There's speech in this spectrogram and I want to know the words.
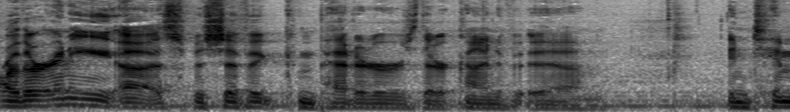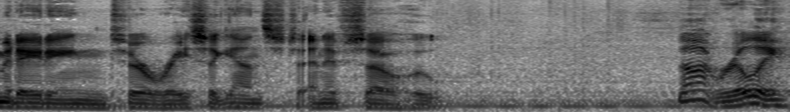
Are there any uh, specific competitors that are kind of um, intimidating to race against, and if so, who? Not really.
